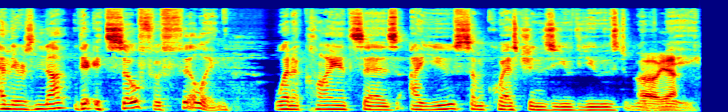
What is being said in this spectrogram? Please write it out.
And there's not. There, it's so fulfilling when a client says, "I use some questions you've used with Oh, yeah. me,"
